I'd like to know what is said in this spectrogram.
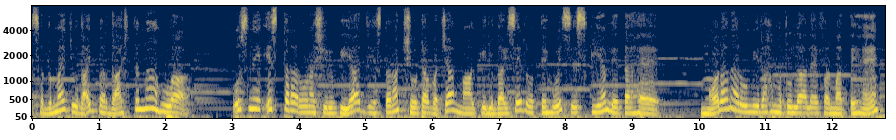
सदमा जुदाई बर्दाश्त न हुआ। उसने इस तरह रोना शुरू किया जिस तरह छोटा बच्चा माँ की जुदाई से रोते हुए सिस्कियाँ लेता है। मौलाना रूमी रहमतुल्लाह फरमाते हैं,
